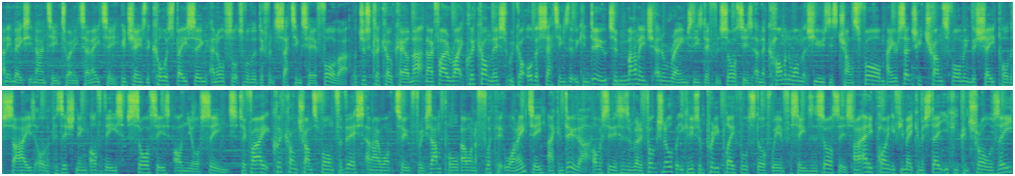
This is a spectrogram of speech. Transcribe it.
and it makes it 1920 1080. You can change the color spacing and all sorts of other different settings here for that. I'll just click OK on that. Now if I right click on this, we've got other settings that we can do to manage and arrange these different sources. And the common one that's used is transform. And you're essentially transforming the shape or the size or the positioning of these sources on your scenes. So if I click on transform for this and I want to, for example, I want to flip it 180, I can do that. Obviously this isn't very functional, but you can do some pretty playful stuff with scenes and sources. At any point, if you make a mistake, you can control Z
